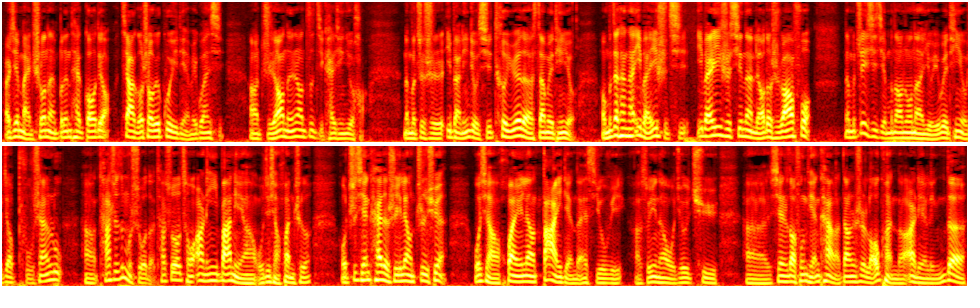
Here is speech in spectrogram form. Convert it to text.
而且买车呢不能太高调，价格稍微贵一点没关系啊，只要能让自己开心就好。那么这是一百零九期特约的三位听友，我们再看看一百一十期，一百一十期呢聊的是 RAV4。那么这期节目当中呢，有一位听友叫蒲山路。啊，他是这么说的，他说从二零一八年啊，我就想换车，我之前开的是一辆致炫，我想换一辆大一点的 SUV 啊，所以呢，我就去呃，先是到丰田看了，当时是老款的二点零的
